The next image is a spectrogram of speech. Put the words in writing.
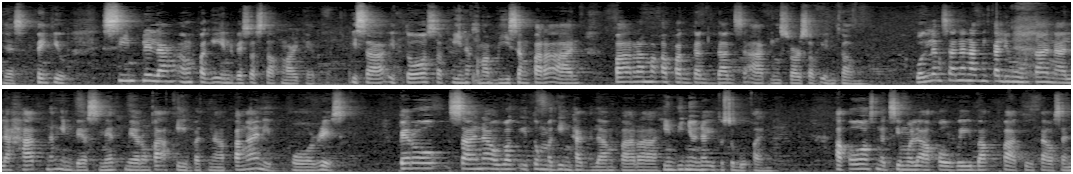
Yes, thank you. Simple lang ang pag invest sa stock market. Isa ito sa pinakamabisang paraan para makapagdagdag sa ating source of income. Huwag lang sana natin kalimutan na lahat ng investment merong kaakibat na panganib o risk. Pero sana huwag itong maging hadlang para hindi nyo na ito subukan. Ako, nagsimula ako way back pa 2009.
